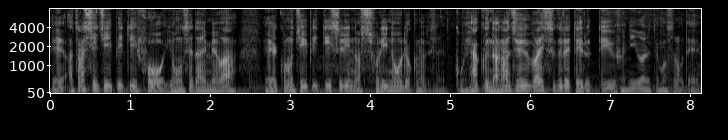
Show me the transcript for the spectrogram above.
えー、新しい GPT44 世代目は、えー、この GPT3 の処理能力のですね570倍優れているっていうふうに言われてますので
